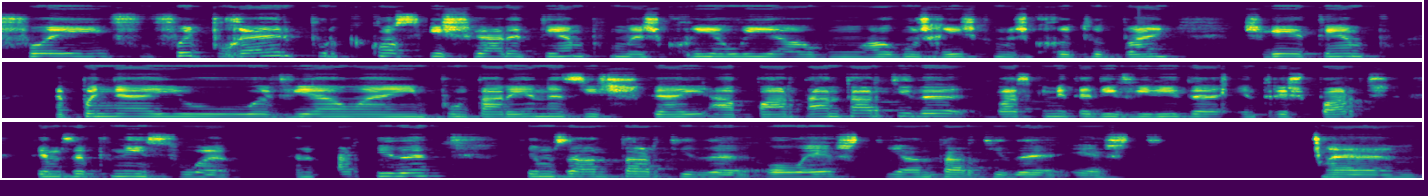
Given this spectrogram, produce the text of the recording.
foi, foi porreiro porque consegui chegar a tempo, mas corri ali algum, alguns riscos, mas correu tudo bem. Cheguei a tempo, apanhei o avião em Punta Arenas e cheguei à parte. A Antártida basicamente é dividida em três partes. Temos a Península Antártida, temos a Antártida Oeste e a Antártida Este. Um,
